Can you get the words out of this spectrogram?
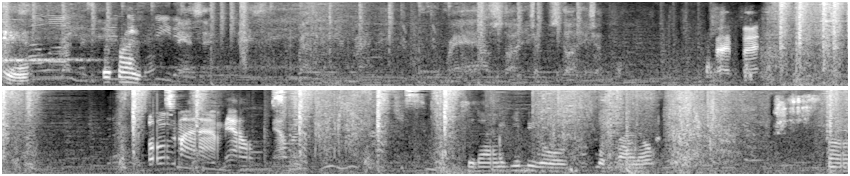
โอ้โห Ally has เพื่อ been ป้าย defeated. เปิดเปิดโอ้มาไม่เอาไม่เอาสำหรับเรื่องนี้ข้าคิดสูงเสียดายเมื่อกี้บิโลหมดตายแล้วเออ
